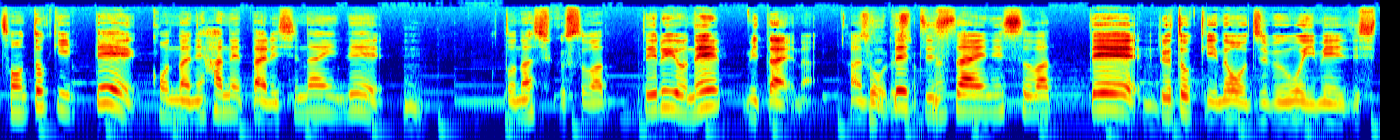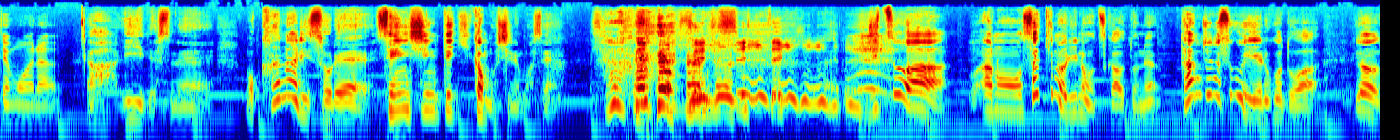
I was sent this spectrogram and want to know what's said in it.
その時ってこんなに跳ねたりしないで、うん、おとなしく座ってるよねみたいな感じで、ね、実際に座っててる時の自分をイメージしてもらう、うん、あいいですね。もうかなりそれ先進的かもしれません。先進的。実はあのさっきの理論を使うとね単純にすぐ言えることはいや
